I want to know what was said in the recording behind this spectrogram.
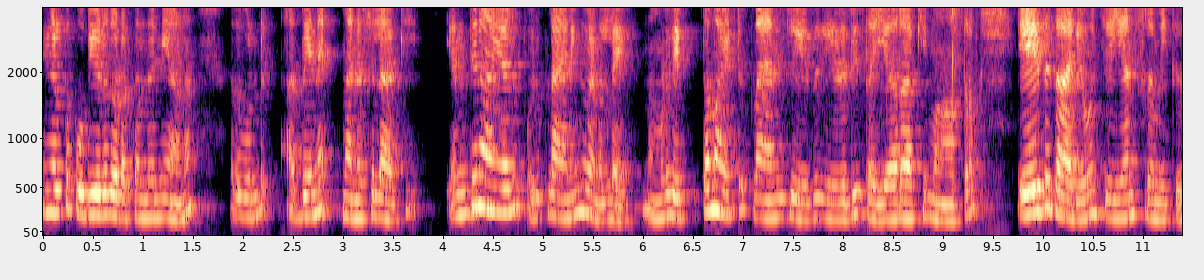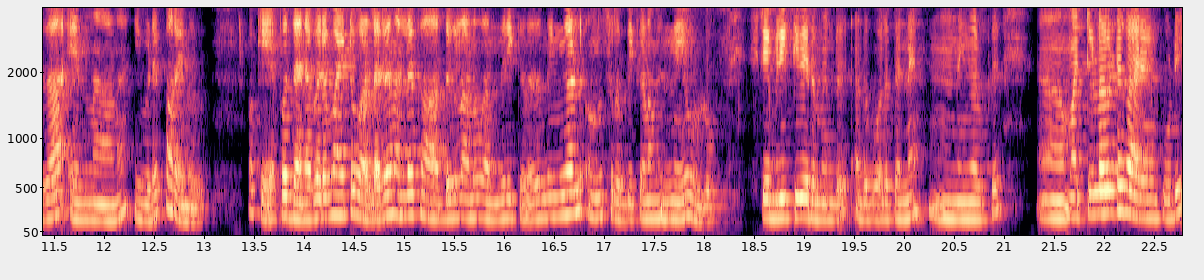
നിങ്ങൾക്ക് പുതിയൊരു തുടക്കം തന്നെയാണ്. അതുകൊണ്ട് അതിനെ മനസ്സിലാക്കി എന്തിനായാലും ഒരു പ്ലാനിങ് വേണമല്ലേ? നമ്മൾ വ്യക്തമായിട്ട് പ്ലാൻ ചെയ്ത് എഴുതി തയ്യാറാക്കി മാത്രം ഏത് കാര്യവും ചെയ്യാൻ ശ്രമിക്കുക എന്നാണ് ഇവിടെ പറയുന്നത്. ഓക്കെ അപ്പോൾ ധനപരമായിട്ട് വളരെ നല്ല കാർഡുകളാണ് വന്നിരിക്കുന്നത്. നിങ്ങൾ ഒന്ന് ശ്രദ്ധിക്കണം എന്നേ ഉള്ളൂ. സ്റ്റെബിലിറ്റി വരുന്നുണ്ട്. അതുപോലെ തന്നെ നിങ്ങൾക്ക് മറ്റുള്ളവരുടെ കാര്യങ്ങൾ കൂടി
